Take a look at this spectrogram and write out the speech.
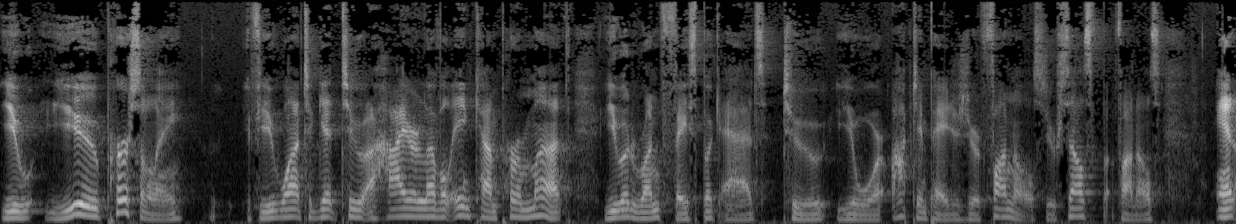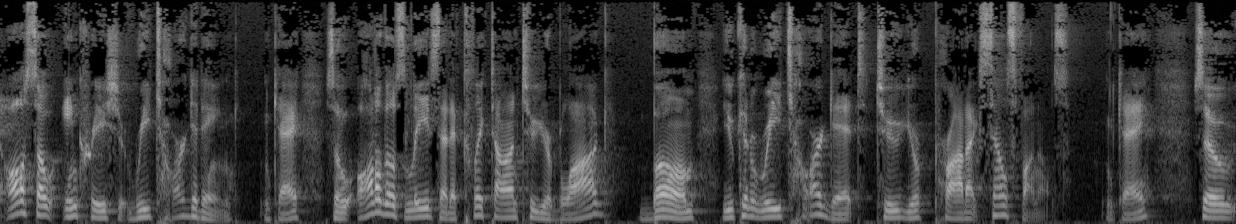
you, you personally, if you want to get to a higher level income per month, you would run Facebook ads to your opt in pages, your funnels, your sales funnels and also increase retargeting. Okay, so all of those leads that have clicked on to your blog, boom, you can retarget to your product sales funnels. Okay, so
